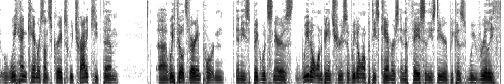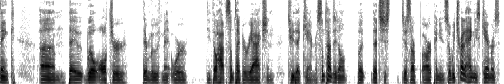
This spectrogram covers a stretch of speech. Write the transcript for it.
we hang cameras on scrapes. We try to keep them. Uh, we feel it's very important in these big wood scenarios. We don't want to be intrusive. We don't want to put these cameras in the face of these deer because we really think um, they will alter their movement or they'll have some type of reaction to that camera. Sometimes they don't, but that's just just our, our opinion. So we try to hang these cameras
